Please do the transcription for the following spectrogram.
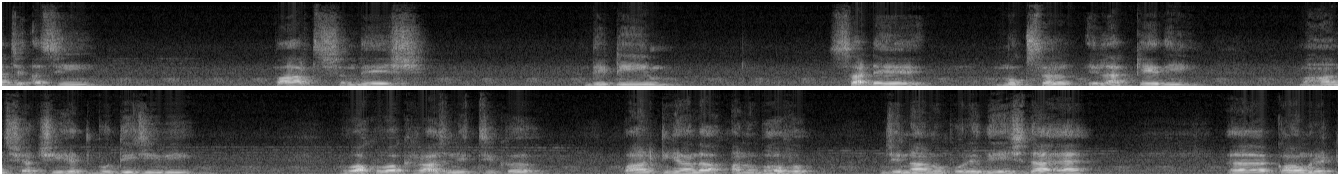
ਅੱਜ ਅਸੀਂ ਭਾਰਤ ਸੰਦੇਸ਼ ਦੀ ਟੀਮ ਸਾਡੇ ਮੁਕਤਸਰ ਇਲਾਕੇ ਦੀ ਮਹਾਨ ਸ਼ਖਸੀਅਤ ਬੁੱਧੀਜੀਵੀ ਵੱਖ-ਵੱਖ ਰਾਜਨੀਤਿਕ ਪਾਰਟੀਆਂ ਦਾ ਅਨੁਭਵ ਜਿਨ੍ਹਾਂ ਨੂੰ ਪੂਰੇ ਦੇਸ਼ ਦਾ ਹੈ ਅ, ਕਾਮਰੇਡ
